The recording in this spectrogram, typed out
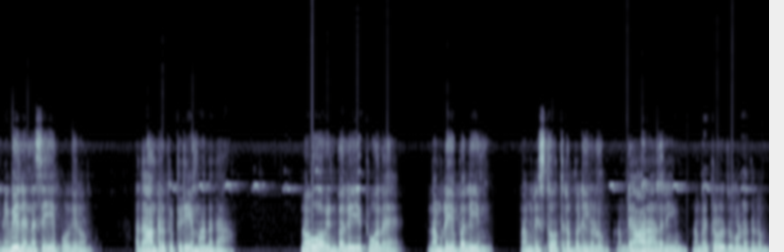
இனிமேல் என்ன செய்ய போகிறோம்? அது ஆண்டருக்கு பிரியமானதா? நோவாவின் பலியைப் போல நம்முடைய பலியும் நம்முடைய ஸ்தோத்திர பலிகளும் நம்முடைய ஆராதனையும் நம்முடைய தொழுது கொள்ளுதலும்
